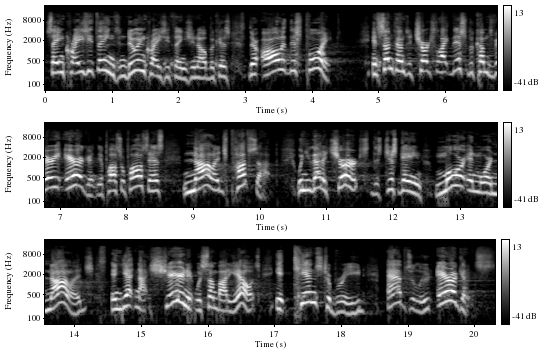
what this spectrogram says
saying crazy things and doing crazy things, you know, because they're all at this point. And sometimes a church like this becomes very arrogant. The Apostle Paul says, knowledge puffs up. When you got a church that's just gaining more and more knowledge and yet not sharing it with somebody else, it tends to breed absolute arrogance.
